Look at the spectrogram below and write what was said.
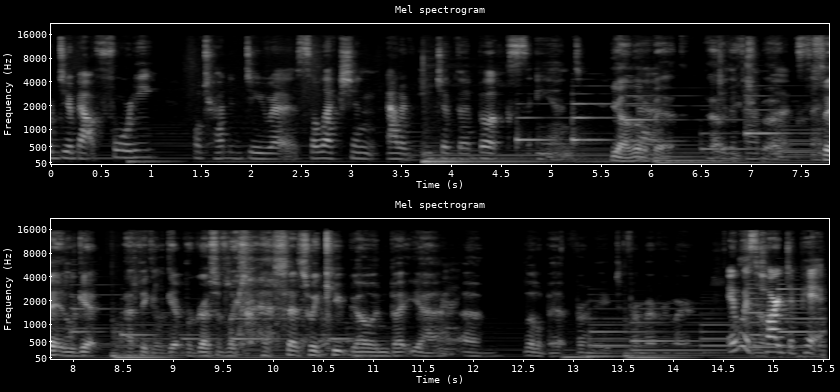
We'll do about 40. We'll try to do a selection out of each of the books and Yeah, a little Uh, bit. out of each five book. books. So it'll get. I think it'll get progressively less as we keep going. But yeah, Right. a um, little bit from each, from everywhere. it was hard to pick.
